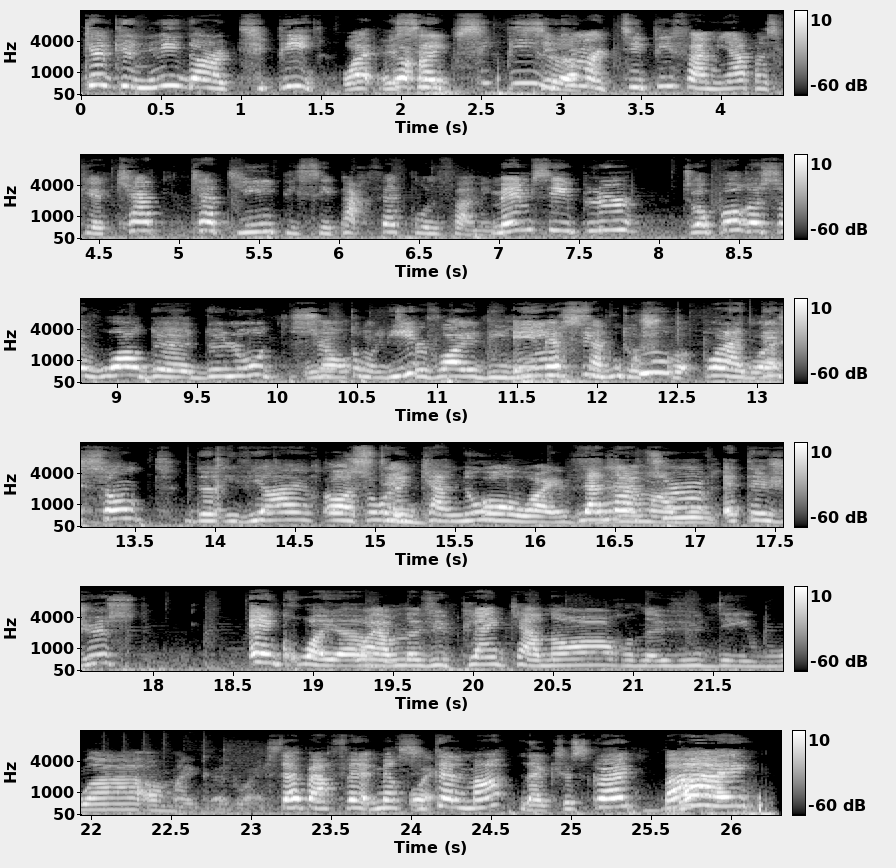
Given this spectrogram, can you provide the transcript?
quelques nuits dans un tipi. Ouais, Dans un c'est tipi, c'est là. comme un tipi familial parce qu'il y a quatre, quatre lits, puis c'est parfait pour une famille. Même s'il pleut, tu vas pas recevoir de, de l'eau sur Non, ton tu lit. peux voir, des Et lignes, merci ça beaucoup touche pas. pour la Ouais. descente de rivière Oh, sur le canot. Oh ouais, la nature était juste incroyable. Ouais, on a vu plein de canards, on a vu des oies. Oh my god, ouais. C'était parfait. Merci Ouais. tellement. Like, subscribe. Bye!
